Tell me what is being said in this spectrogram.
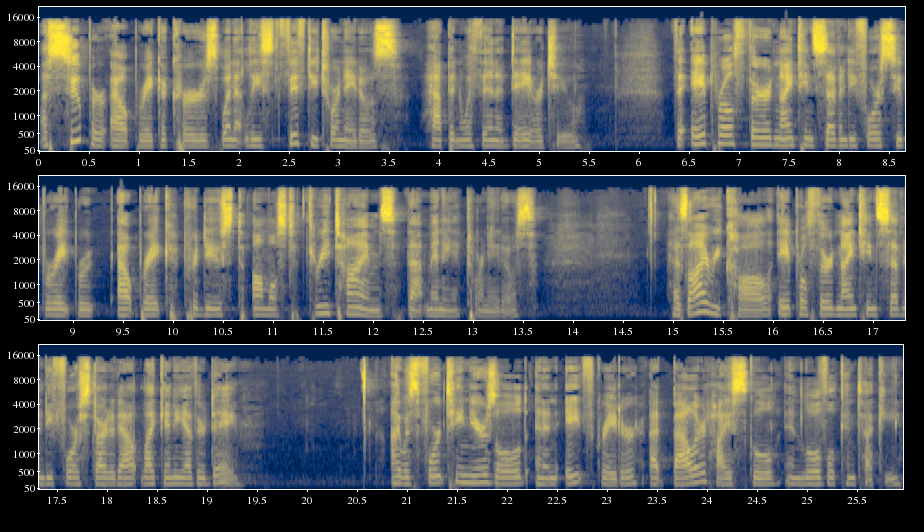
A super outbreak occurs when at least 50 tornadoes happen within a day or two. The April 3, 1974 super outbreak produced almost three times that many tornadoes. As I recall, April 3, 1974 started out like any other day. I was 14 years old and an eighth grader at Ballard High School in Louisville, Kentucky.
